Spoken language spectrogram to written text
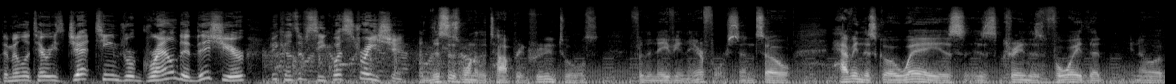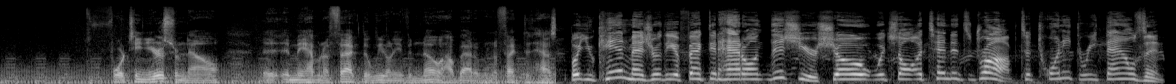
The military's jet teams were grounded this year because of sequestration. And this is one of the top recruiting tools for the Navy and the Air Force. And so having this go away is, is creating this void that, you know, uh, 14 years from now, it, it may have an effect that we don't even know how bad of an effect it has. But you can measure the effect it had on this year's show, which saw attendance drop to 23,000.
